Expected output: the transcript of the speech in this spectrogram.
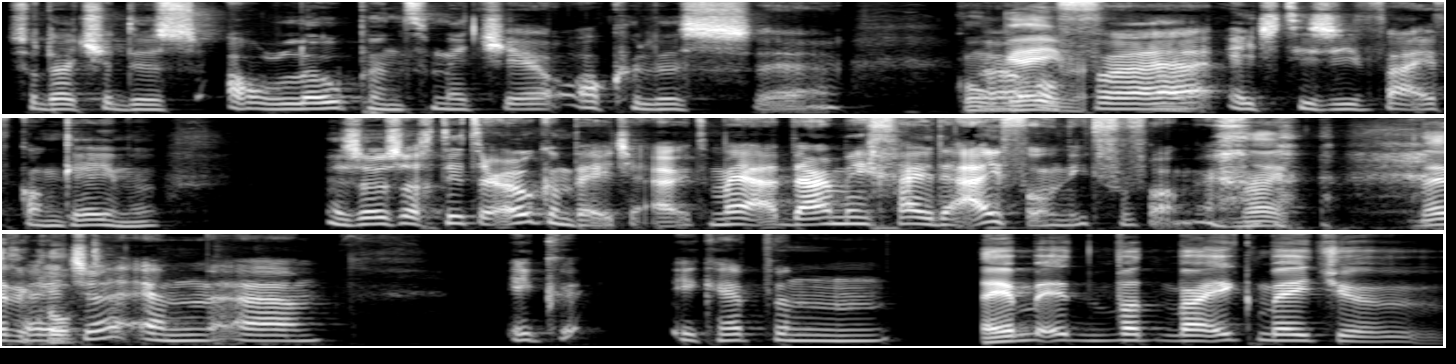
Zodat je dus al lopend met je Oculus eh, Kon eh, gamen. of eh, ja. HTC Vive kan gamen. En zo zag dit er ook een beetje uit. Maar ja, daarmee ga je de iPhone niet vervangen. Nee, nee dat weet klopt. je? En ehm, ik, ik heb een... Nee, wat, waar ik een beetje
